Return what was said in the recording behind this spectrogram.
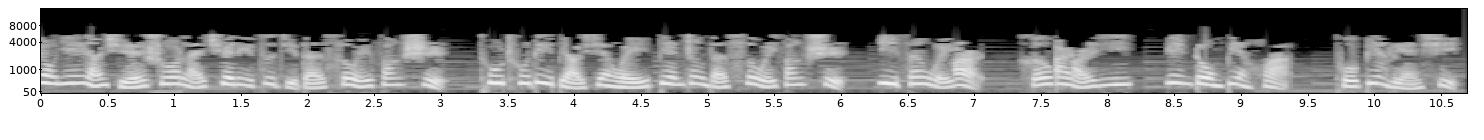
用阴阳学说来确立自己的思维方式，突出地表现为辩证的思维方式，一分为二，合二而一，运动变化，普遍联系。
